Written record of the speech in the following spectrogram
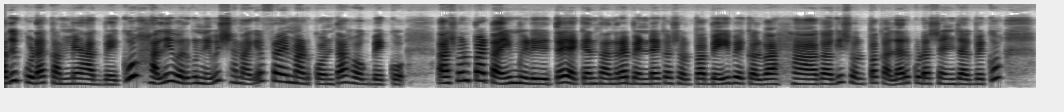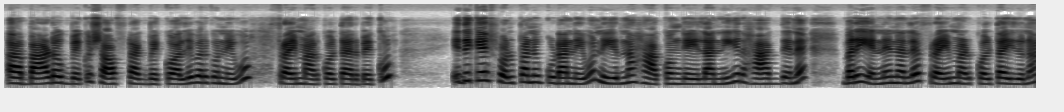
ಅದು ಕೂಡ ಕಮ್ಮಿ ಆಗಬೇಕು. ಅಲ್ಲಿವರೆಗೂ ನೀವು ಚೆನ್ನಾಗಿ ಫ್ರೈ ಮಾಡ್ಕೊತಾ ಹೋಗಬೇಕು. ಸ್ವಲ್ಪ ಟೈಮ್ ಹಿಡಿಯುತ್ತೆ. ಯಾಕೆಂತಂದರೆ ಬೆಂಡೆಕಾಯಿ ಸ್ವಲ್ಪ ಬೇಯಬೇಕಲ್ವ? ಹಾಗಾಗಿ ಸ್ವಲ್ಪ ಕಲರ್ ಕೂಡ ಚೇಂಜ್ ಆಗಬೇಕು. ಬಾಡೋಗಬೇಕು ಸಾಫ್ಟ್ ಆಗಬೇಕು. ಅಲ್ಲಿವರೆಗೂ ನೀವು ಫ್ರೈ ಮಾಡ್ಕೊಳ್ತಾ ಇರಬೇಕು. ಇದಕ್ಕೆ ಸ್ವಲ್ಪನೂ ಕೂಡ ನೀವು ನೀರನ್ನ ಹಾಕೋಂಗೆ ಇಲ್ಲ. ನೀರು ಹಾಕ್ದೇ ಬರೀ ಎಣ್ಣೆನಲ್ಲೇ ಫ್ರೈ ಮಾಡ್ಕೊಳ್ತಾ ಇದನ್ನು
